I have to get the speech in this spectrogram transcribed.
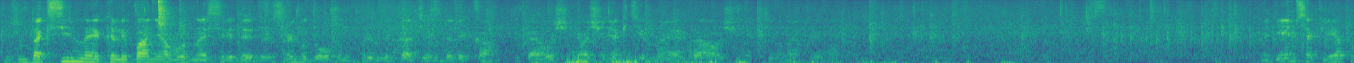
скажем так, сильные колебания водной среды, то есть рыбу должен привлекать издалека. Такая очень-очень активная игра, очень активная приманка. Надеемся к лету.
